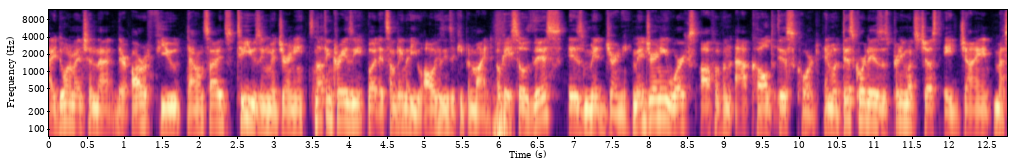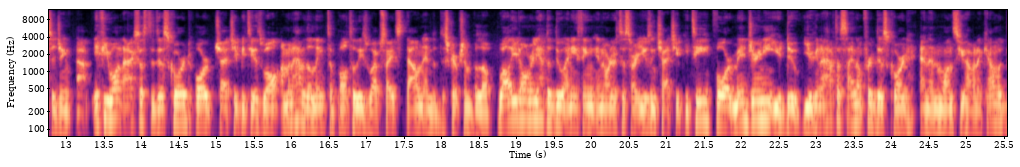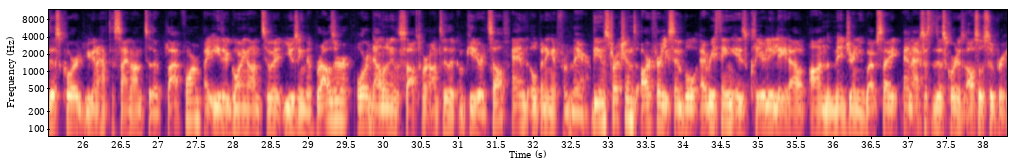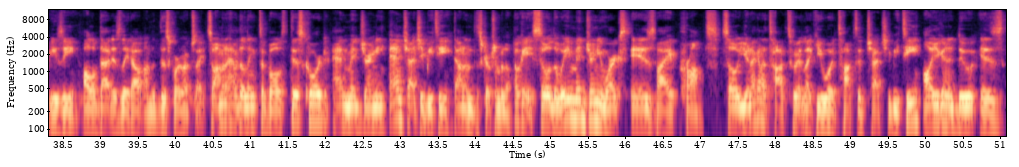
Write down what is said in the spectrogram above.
I do want to mention that there are a few downsides to using Midjourney. It's nothing crazy, but it's something that you always need to keep in mind. Okay, so this is Midjourney. Midjourney works off of an app called Discord. And what Discord is, is pretty much just a giant messaging app. If you want access to Discord or ChatGPT as well, I'm going to have the link to both of these websites down in the description below. While you don't really have to do anything in order to start using ChatGPT, for Midjourney, you do. You're going to have to sign up for Discord. And then once you have an account with Discord, you're going to have to sign on to their platform by either going onto it using the browser or downloading the software onto the computer itself and opening it from there. The instructions are fairly simple. Everything is clearly laid out on the Midjourney website and access to Discord is also super easy. All of that is laid out on the Discord website. So I'm going to have the link to both Discord and Midjourney and ChatGPT down in the description below. Okay, so the way Midjourney works is by prompts. So you're not going to talk to it like you would talk to ChatGPT. All you're going to do is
